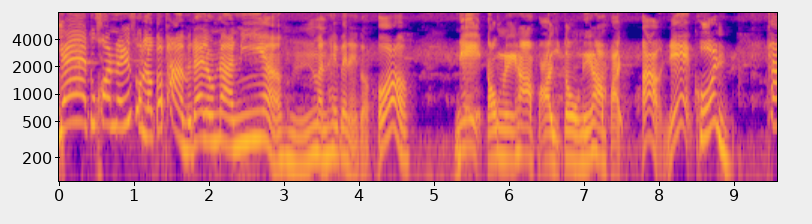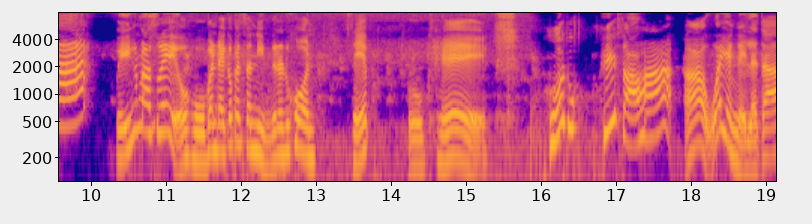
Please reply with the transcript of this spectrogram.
แย่ทุกคนในที่ สุดเราก็ผ่านไปได้แล้วนะเนี่ยหืมมันให้ไปไหนต่อโอ้นี่ตรงนี้ห้ามไปตรงนี้ห้ามไปอ้าวนี่คุณคะปีนขึ้นมาสิโอ้โห บันไดก็เป็นสนิมด้วยนะทุกคนเซฟโอเคเฮ้ยทุกพี่สาวฮะอ้าวว่ายังไงล่ะจ๊ะ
